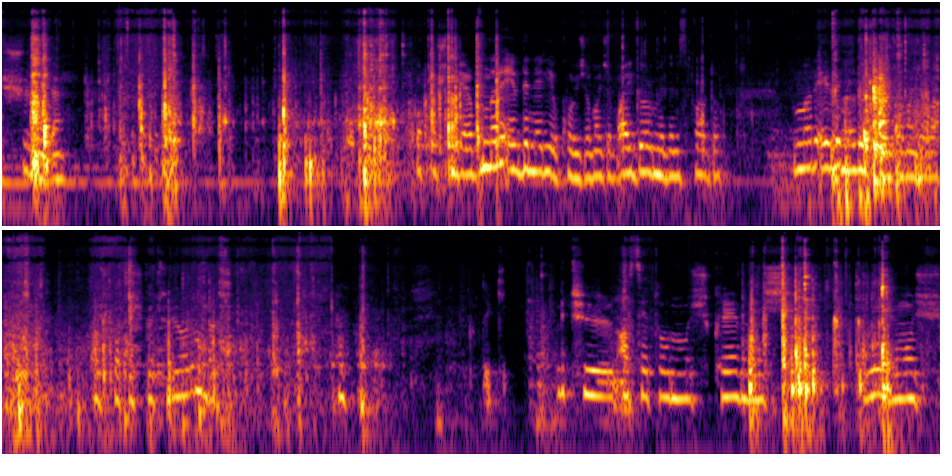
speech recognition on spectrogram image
şuradan Bunları evde nereye koyacağım acaba? Ay görmediniz pardon. Bunları evde nereye koyacağım acaba? Koş kokoş götürüyorum da. Buradaki bütün asetonmuş, kremmiş, rujmuş.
